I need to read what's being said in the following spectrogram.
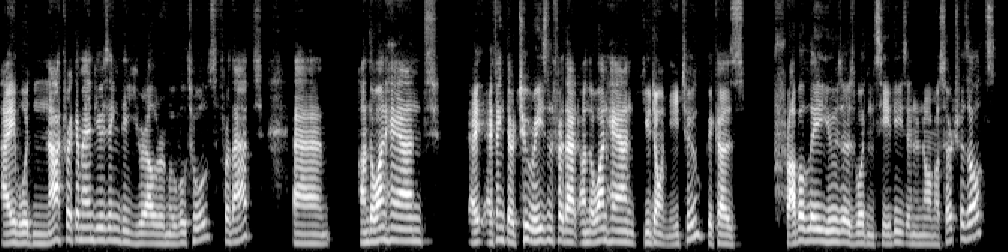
I would not recommend using the URL removal tools for that. Um, on the one hand, I, I, think there are two reasons for that. On the one hand, you don't need to, because probably users wouldn't see these in the normal search results.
